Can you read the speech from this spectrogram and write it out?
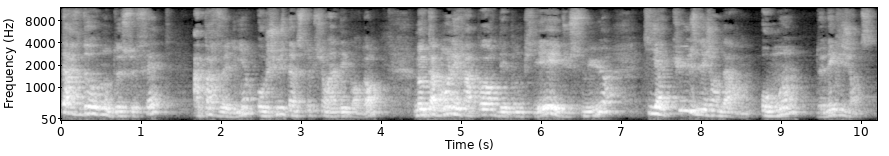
tarderont de ce fait à parvenir au juge d'instruction indépendant, notamment les rapports des pompiers et du SMUR qui accusent les gendarmes, au moins, de négligence.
